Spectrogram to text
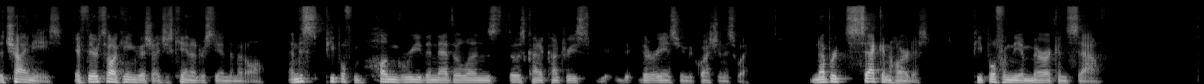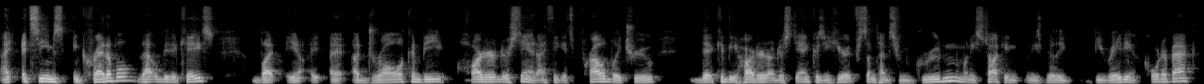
the Chinese. If they're talking English, I just can't understand them at all. And this is people from Hungary, the Netherlands, those kind of countries. They're answering the question this way. Number second hardest, people from the American South. I, it seems incredible that would be the case, but you know, a, a, drawl can be harder to understand. I think it's probably true that it can be harder to understand because you hear it sometimes from Gruden when he's talking when he's really berating a quarterback.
